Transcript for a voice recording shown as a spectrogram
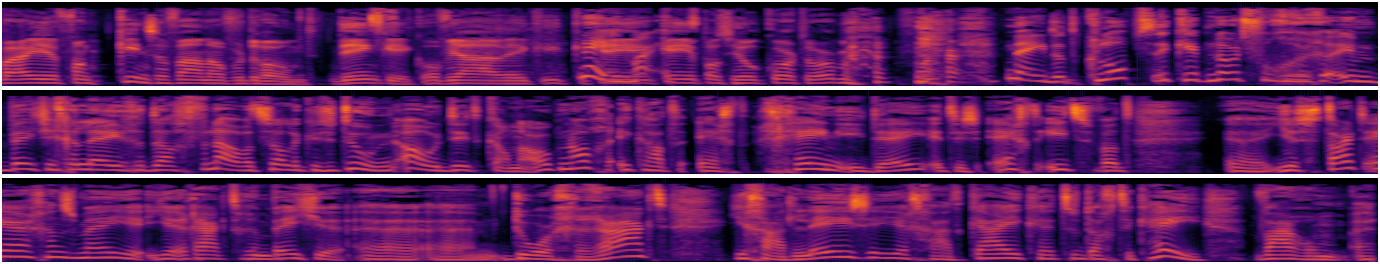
waar je van kinds af aan over droomt, denk ik. Of ja, ik, ik Nee, ken, je, pas heel kort hoor. Maar, maar Nee, dat klopt. Ik heb nooit vroeger een beetje gelegen gedacht van nou, wat zal ik eens doen? Oh, dit kan ook nog. Ik had echt geen idee. Het is echt iets wat eh, je start ergens mee. Je, je raakt er een beetje eh, eh, door geraakt. Je gaat lezen, je gaat kijken. Toen dacht ik, hé, hey, waarom eh,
